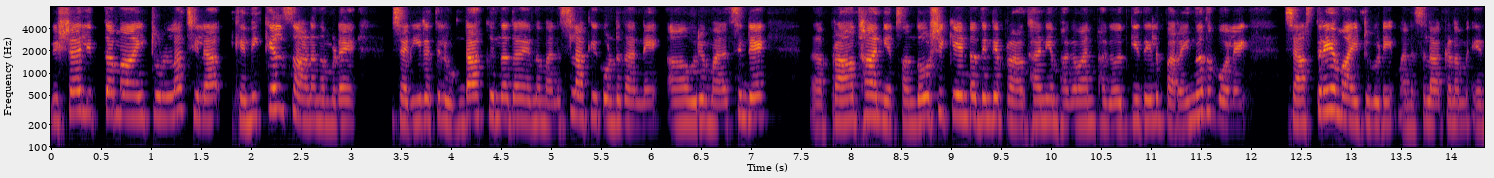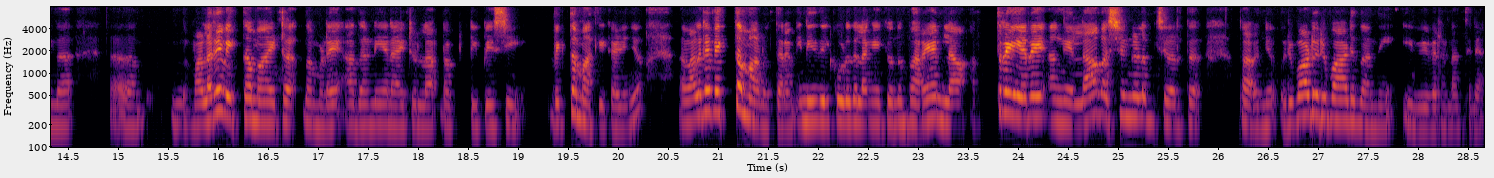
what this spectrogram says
വിഷലിപ്തമായിട്ടുള്ള ചില കെമിക്കൽസ് ആണ് നമ്മുടെ ശരീരത്തിൽ ഉണ്ടാക്കുന്നത് എന്ന് മനസ്സിലാക്കിക്കൊണ്ട് തന്നെ ആ ഒരു മനസ്സിന്റെ പ്രാധാന്യം സന്തോഷിക്കേണ്ടതിന്റെ പ്രാധാന്യം ഭഗവാൻ ഭഗവത്ഗീതയിൽ പറയുന്നത് പോലെ ശാസ്ത്രീയമായിട്ട് കൂടി മനസ്സിലാക്കണം എന്ന് വളരെ വ്യക്തമായിട്ട് നമ്മുടെ ആദരണീയനായിട്ടുള്ള ഡോക്ടർ ടി പി സി വ്യക്തമാക്കി കഴിഞ്ഞു. വളരെ വ്യക്തമാണ് ഉത്തരം. ഇനി ഇതിൽ കൂടുതൽ അങ്ങേക്കൊന്നും പറയാനില്ല. അത്രയേറെ അങ്ങ് എല്ലാ വശങ്ങളും ചേർത്ത് പറഞ്ഞു. ഒരുപാട് ഒരുപാട് നന്ദി ഈ വിവരണത്തിന്.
